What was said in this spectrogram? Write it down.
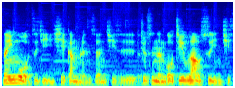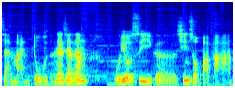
那因为我自己斜杠人生，其实就是能够接触到的事情其实还蛮多的。再加上我又是一个新手爸爸，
